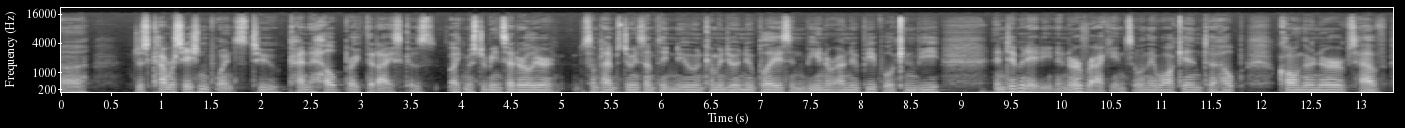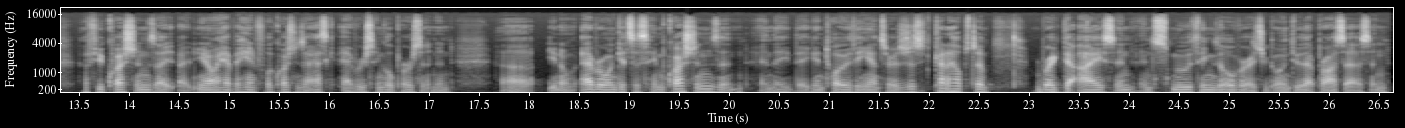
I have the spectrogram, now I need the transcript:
uh, just conversation points to kind of help break that ice. Because, like Mr. Bean said earlier, sometimes doing something new and coming to a new place and being around new people can be intimidating and nerve wracking. So when they walk in to help calm their nerves, have a few questions. I, I you know I have a handful of questions I ask every single person, and uh, you know everyone gets the same questions and, and they, they can toy with the answers. It just kind of helps to break the ice and, and smooth things over as you're going through that process. And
